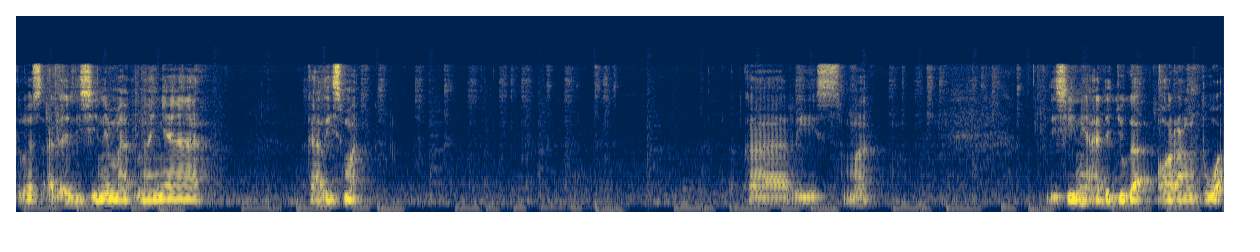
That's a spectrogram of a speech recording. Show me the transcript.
Terus ada di sini maknanya karisma. Karisma. Di sini ada juga orang tua.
